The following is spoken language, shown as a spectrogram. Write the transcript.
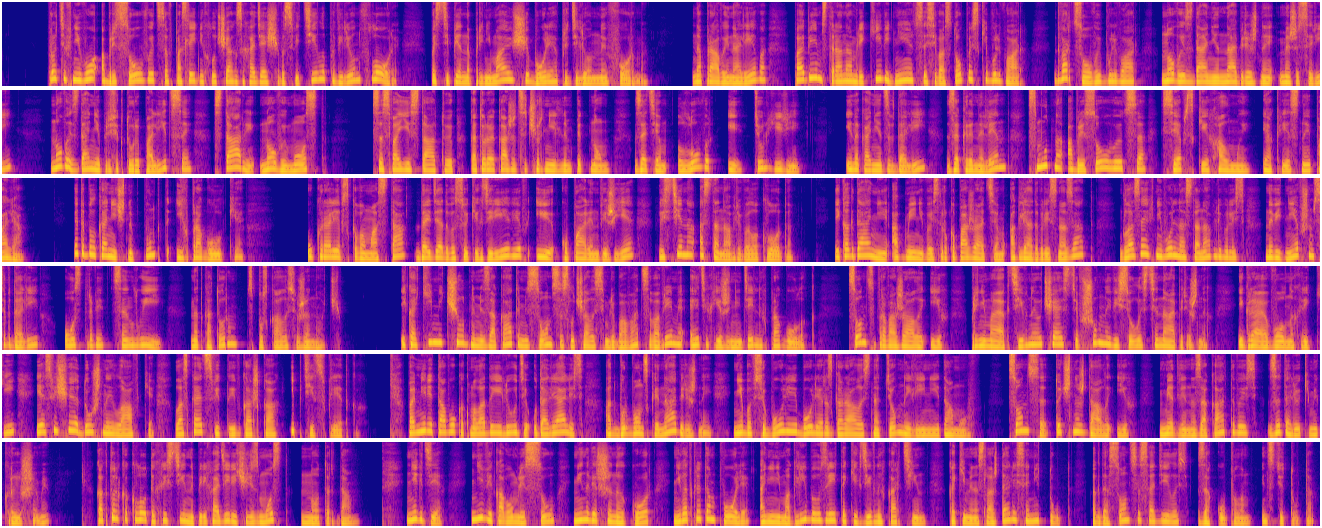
Против него обрисовывается в последних лучах заходящего светила павильон Флоры, постепенно принимающий более определенные формы. Направо и налево по обеим сторонам реки виднеются Севастопольский бульвар, Дворцовый бульвар, новые здания набережной Межесери, новое здание префектуры полиции, старый новый мост, со своей статуей, которая кажется чернильным пятном, затем Лувр и Тюльери. И, наконец, вдали, за Кренелен, смутно обрисовываются Севские холмы и окрестные поля. Это был конечный пункт их прогулки. У Королевского моста, дойдя до высоких деревьев и купалин Вижье, Кристина останавливала Клода. И когда они, обмениваясь рукопожатием, оглядывались назад, глаза их невольно останавливались на видневшемся вдали острове Сен-Луи, над которым спускалась уже ночь. И какими чудными закатами солнце случалось им любоваться во время этих еженедельных прогулок. Солнце провожало их, принимая активное участие в шумной веселости набережных, играя в волнах реки и освещая душные лавки, лаская цветы в горшках и птиц в клетках. По мере того, как молодые люди удалялись от Бурбонской набережной, небо все более и более разгоралось над темной линией домов. Солнце точно ждало их, медленно закатываясь за далекими крышами. Как только Клод и Христина переходили через мост Нотр-Дам. Нигде, ни в вековом лесу, ни на вершинах гор, ни в открытом поле они не могли бы узреть таких дивных картин, какими наслаждались они тут, когда солнце садилось за куполом института.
